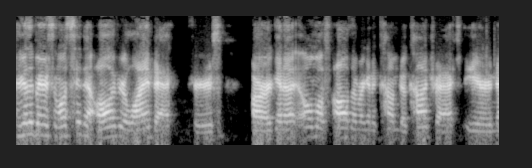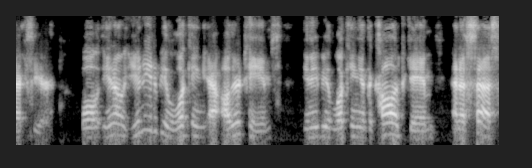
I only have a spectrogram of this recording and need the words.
If you're the Bears, and let's say that all of your linebackers are going to almost all of them are going to come to a contract year next year. Well, you know, you need to be looking at other teams you need to be looking at the college game and assess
